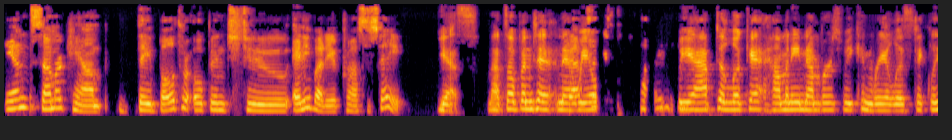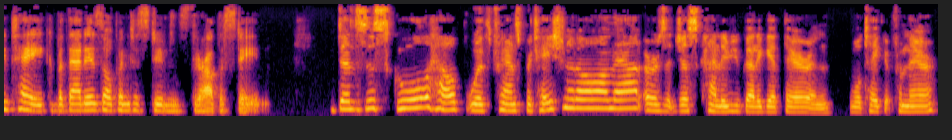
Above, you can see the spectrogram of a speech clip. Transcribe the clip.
and summer camp, they both are open to anybody across the state. Yes, that's open to now. we always, we have to look at how many numbers we can realistically take, but that is open to students throughout the state. Does the school help with transportation at all on that, or is it just kind of you've got to get there and we'll take it from there?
